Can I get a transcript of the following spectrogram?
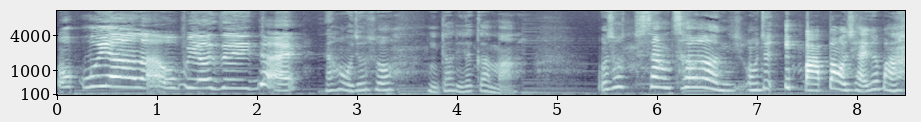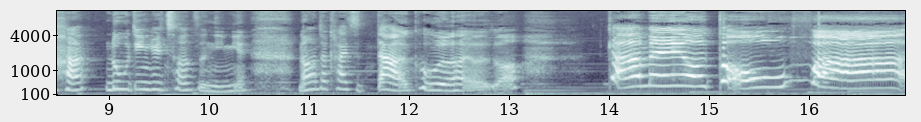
我不要了，我不要这一台。然后我就说：“你到底在干嘛？”我说：“上车了。”你我就一把抱起来，就把他撸进去车子里面，然后就开始大哭了。他就说：“他没有头发。”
